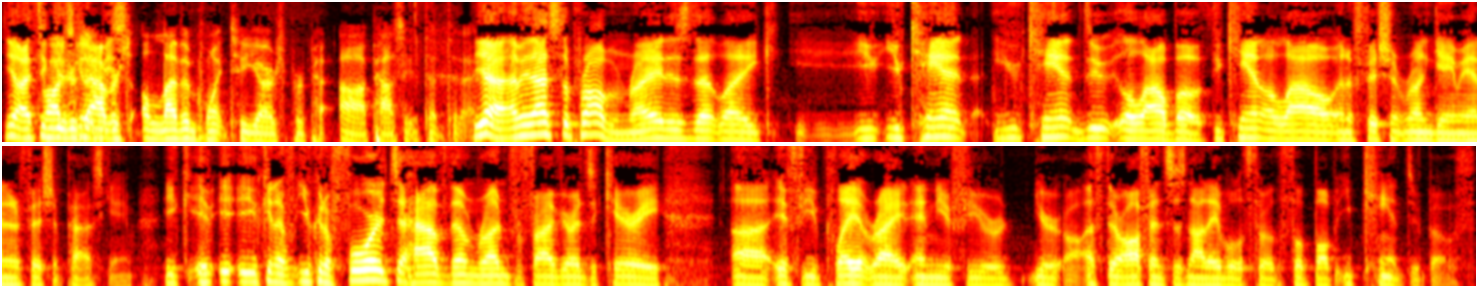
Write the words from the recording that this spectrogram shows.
yeah, I think Rodgers averaged be... eleven point two yards per uh, passing attempt today. Yeah, I mean that's the problem, right? Is that like you you can't you can't do allow both. You can't allow an efficient run game and an efficient pass game. You you can you can afford to have them run for five yards a carry uh, if you play it right and if you're your if their offense is not able to throw the football, but you can't do both.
